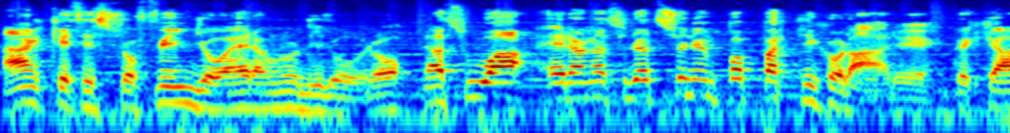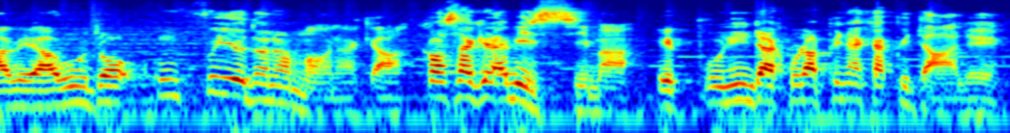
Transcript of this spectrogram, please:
Anche se suo figlio era uno di loro, la sua era una situazione un po' particolare, perché aveva avuto un figlio da una monaca, cosa gravissima e punita con la pena capitale,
